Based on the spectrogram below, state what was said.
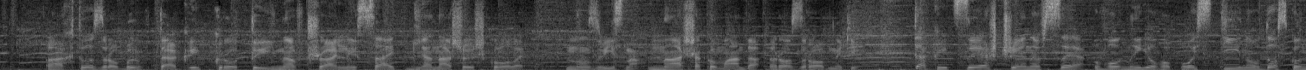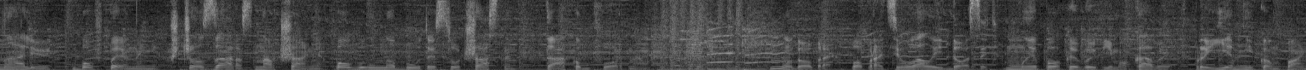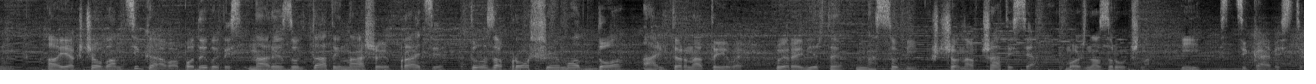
А хто зробив такий крутий навчальний сайт для нашої школи? Ну, звісно, наша команда розробників. Так і це ще не все. Вони його постійно вдосконалюють, бо впевнені, що зараз навчання повинно бути сучасним та комфортним. Ну добре, попрацювали й досить. Ми поки вип'ємо кави в приємній компанії. А якщо вам цікаво подивитись на результати нашої праці, то запрошуємо до альтернативи. Перевірте на собі, що навчатися можна зручно і з цікавістю.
